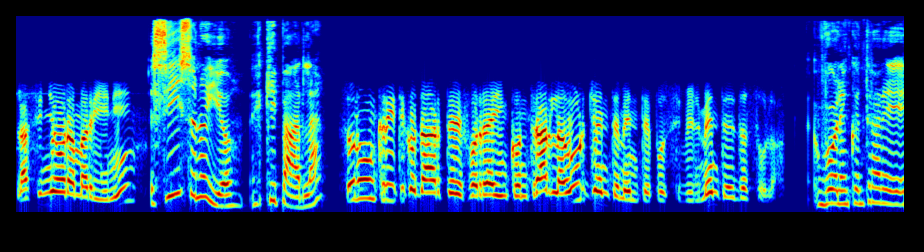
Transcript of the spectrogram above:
La signora Marini? sì, sono io. Chi parla? Sono un critico d'arte e vorrei incontrarla urgentemente, possibilmente da sola. Vuole incontrare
